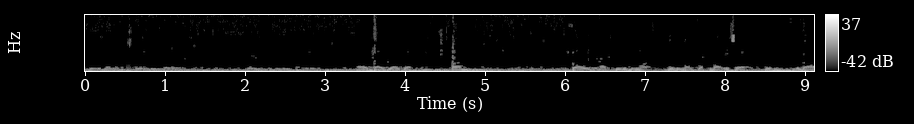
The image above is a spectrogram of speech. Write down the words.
Okay, great question. So actually, this is not this is not just about research. This is about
